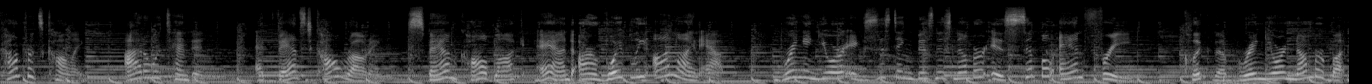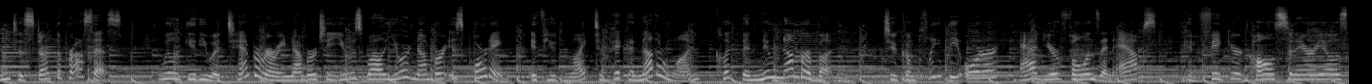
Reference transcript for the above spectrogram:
conference calling, auto attendant, advanced call routing, spam call block, and our VoIPly online app. Bringing your existing business number is simple and free. Click the Bring Your Number button to start the process. We'll give you a temporary number to use while your number is porting. If you'd like to pick another one, click the New Number button. To complete the order, add your phones and apps, configure call scenarios,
